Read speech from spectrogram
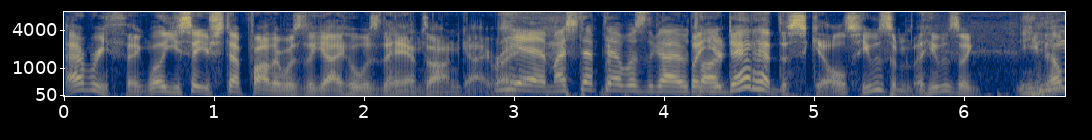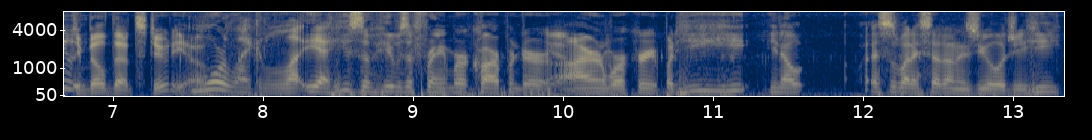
everything. Well you say your stepfather was the guy who was the hands-on guy right? Yeah, my stepdad was the guy who but taught your dad had the skills. He was a he was a he, He- helped you build that studio. more like li- yeah he's a he was a framer carpenter Yeah. iron worker but he, he you know this is what i said on his eulogy. He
